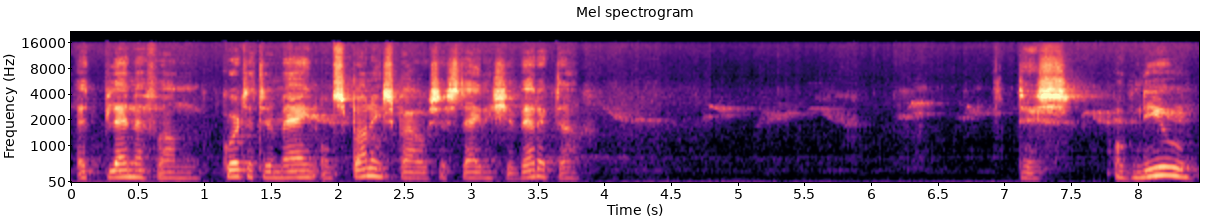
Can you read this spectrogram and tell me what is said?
het plannen van korte termijn ontspanningspauzes tijdens je werkdag. Dus opnieuw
